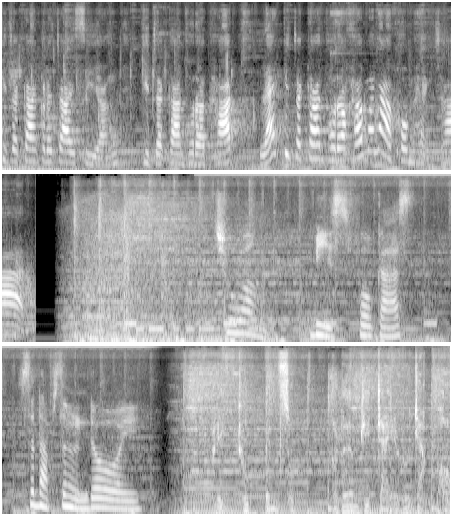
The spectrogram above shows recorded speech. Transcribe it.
กิจการกระจายเสียง กิจการโทรทัศน์ และกิจการโทรคมนาคมแห่งชาติ ช่วง b e a s Focus สนับสนุนโดย พลิกทุกข์เป็นสุข เริ่มที่ใจรู้จักพอ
